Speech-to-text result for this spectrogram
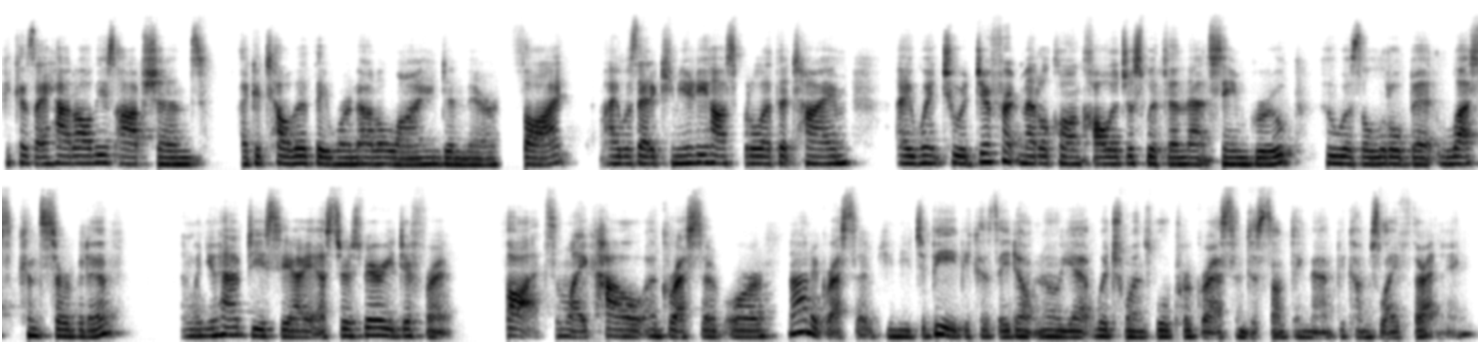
because I had all these options. I could tell that they were not aligned in their thought. I was at a community hospital at the time. I went to a different medical oncologist within that same group who was a little bit less conservative. And when you have DCIS, there's very different thoughts and like how aggressive or not aggressive you need to be because they don't know yet which ones will progress into something that becomes life threatening.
